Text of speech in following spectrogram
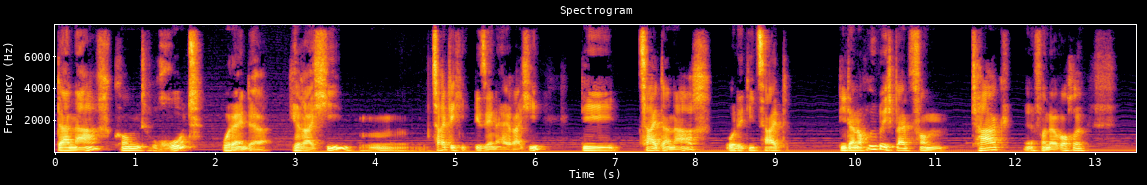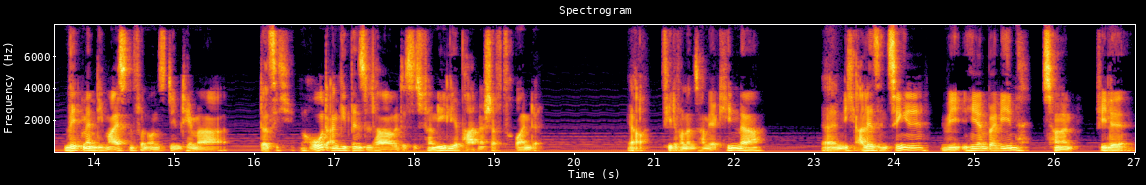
Danach kommt Rot oder in der Hierarchie, hm, zeitlich gesehen Hierarchie, die Zeit danach oder die Zeit, die dann noch übrig bleibt vom Tag, von der Woche, widmen die meisten von uns dem Thema, das ich rot angepinselt habe. Das ist Familie, Partnerschaft, Freunde. Ja, viele von uns haben ja Kinder. Äh, nicht alle sind Single, wie hier in Berlin, sondern viele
